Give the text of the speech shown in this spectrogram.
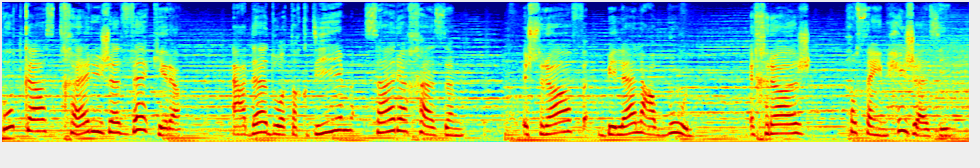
بودكاست خارج الذاكرة. إعداد وتقديم سارة خازم. إشراف بلال عبود. إخراج حسين حجازي.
